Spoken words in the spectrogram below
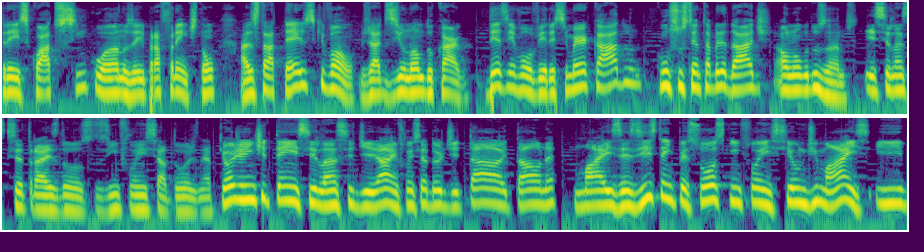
3, 4, 5 anos aí para frente. Então, as estratégias que vão, já dizia o nome do cargo, desenvolver esse mercado com sustentabilidade ao longo dos anos. Esse lance que você traz dos influenciadores, né? Porque hoje a gente tem esse lance de ah, influenciador digital e tal, né? Mas existem pessoas que influenciam demais e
